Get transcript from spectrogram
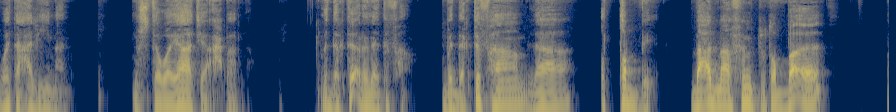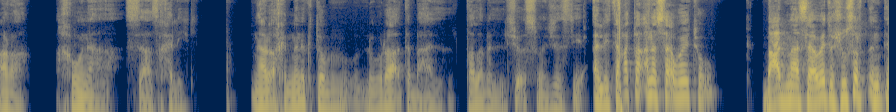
وتعليما. مستويات يا أحبابنا بدك تقرأ لتفهم بدك تفهم لا تطبق. بعد ما فهمت وطبقت مرة أخونا أستاذ خليل. قال أخي بدنا نكتب الأوراق تبع الطلب شو اسمه الجنسية. قال لي تعال أنا سويته بعد ما سويته شو صرت أنت؟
